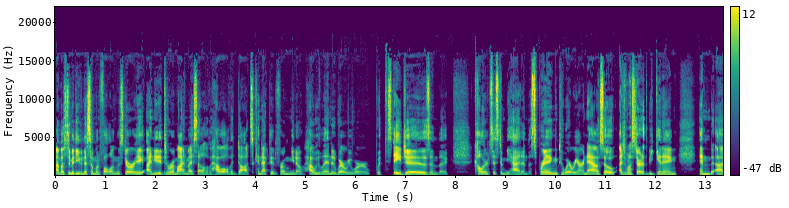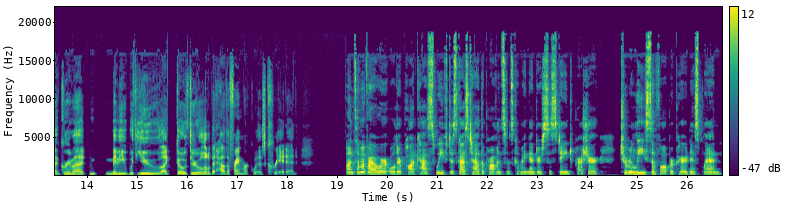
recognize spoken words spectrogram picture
I must admit, even as someone following the story, I needed to remind myself of how all the dots connected from, you know, how we landed where we were with the stages and the colored system we had in the spring to where we are now. So I just want to start at the beginning and uh, Garima, maybe with you, like go through a little bit how the framework was created. On some of our older podcasts, we've discussed how the province was coming under sustained pressure to release a fall preparedness plan,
